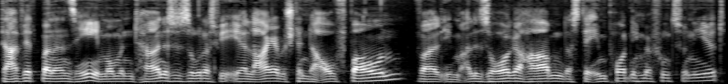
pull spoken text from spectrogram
da wird man dann sehen. Momentan ist es so, dass wir eher Lagerbestände aufbauen, weil eben alle Sorge haben, dass der Import nicht mehr funktioniert.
